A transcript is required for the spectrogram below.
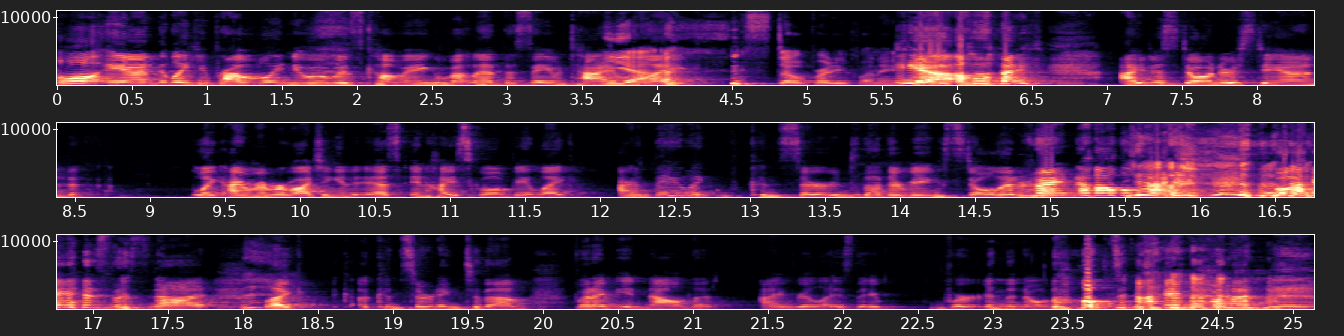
well, and like you probably knew it was coming, but at the same time, yeah, like it's still pretty funny. Yeah, like I just don't understand. Like I remember watching it as in high school and being like, aren't they like concerned that they're being stolen right now? Yeah. Like, why is this not like concerning to them? But I mean, now that I realize they were in the know the whole time, but,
